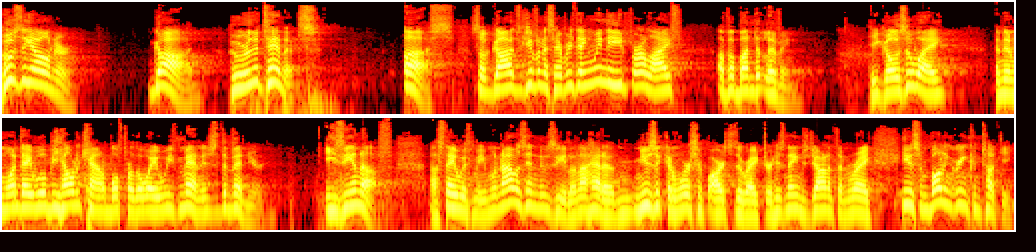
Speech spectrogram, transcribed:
who's the owner? God. Who are the tenants? Us. So God's given us everything we need for a life of abundant living. He goes away, and then one day we'll be held accountable for the way we've managed the vineyard. Easy enough. Now, stay with me. When I was in New Zealand, I had a music and worship arts director. His name's Jonathan Ray. He was from Bowling Green, Kentucky.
